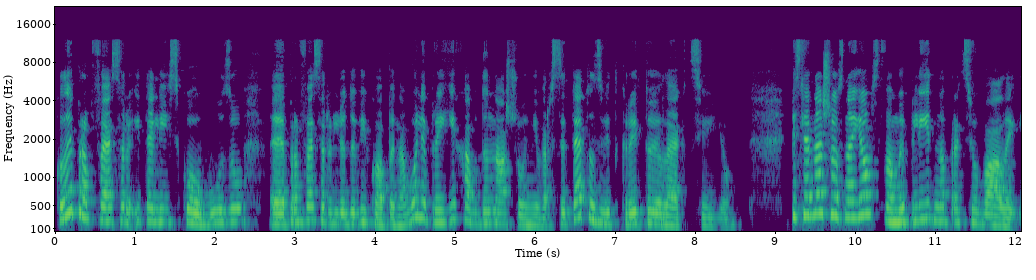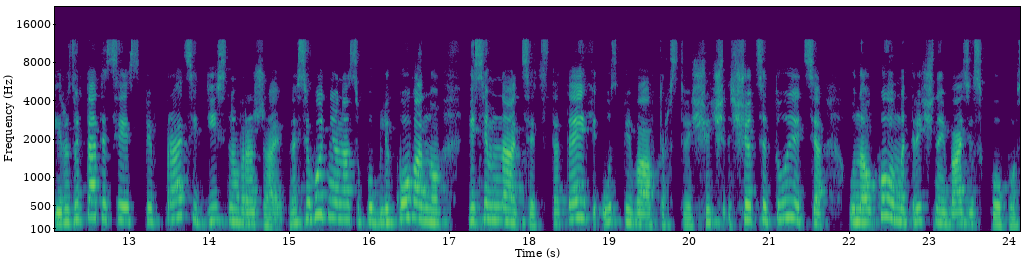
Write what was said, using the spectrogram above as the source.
коли професор італійського вузу, е, професор Людовіко Абенаволі приїхав до нашого університету з відкритою лекцією. Після нашого знайомства ми плідно працювали, і результати цієї співпраці дійсно вражають. На сьогодні у нас опубліковано 18 статей у співавторстві, що, що цитуються у науково-метричній базі Scopus.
